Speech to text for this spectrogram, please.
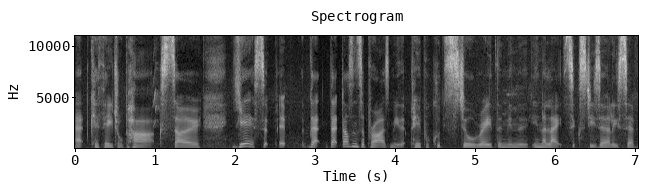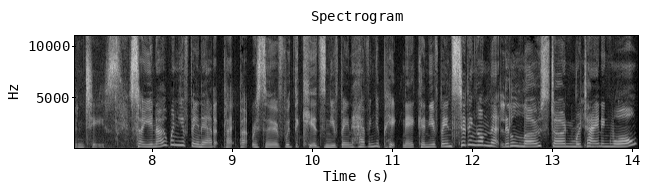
at Cathedral Park. So, yes, it, it, that that doesn't surprise me that people could still read them in the in the late sixties, early seventies. So you know when you've been out at Blackbutt Reserve with the kids and you've been having a picnic and you've been sitting on that little low stone retaining wall.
